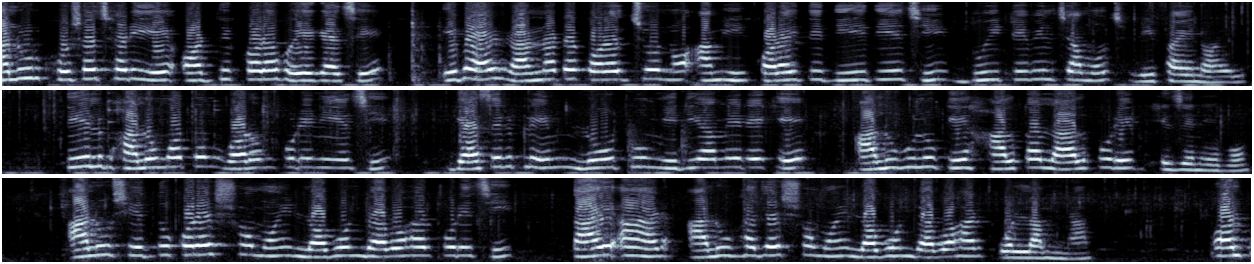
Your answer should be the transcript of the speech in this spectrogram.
আলুর খোসা ছাড়িয়ে অর্ধেক করা হয়ে গেছে। এবার রান্নাটা করার জন্য আমি কড়াইতে দিয়ে দিয়েছি দুই টেবিল চামচ রিফাইন অয়েল। তেল ভালো মতন গরম করে নিয়েছি। গ্যাসের ফ্লেম লো টু মিডিয়ামে রেখে আলুগুলোকে হালকা লাল করে ভেজে নেব। আলু সেদ্ধ করার সময় লবণ ব্যবহার করেছি, তাই আর আলু ভাজার সময় লবণ ব্যবহার করলাম না। অল্প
